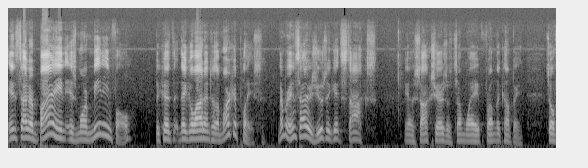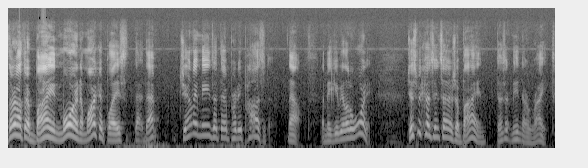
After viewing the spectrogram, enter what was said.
Insider buying is more meaningful because they go out into the marketplace. Remember, insiders usually get stocks you know, stock shares in some way from the company. So if they're out there buying more in the marketplace, that, that generally means that they're pretty positive. Now, let me give you a little warning. Just because insiders are buying doesn't mean they're right.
